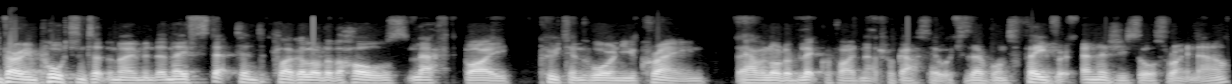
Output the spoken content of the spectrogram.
very important at the moment, and they've stepped in to plug a lot of the holes left by Putin's war in Ukraine. They have a lot of liquefied natural gas here, which is everyone's favorite energy source right now.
